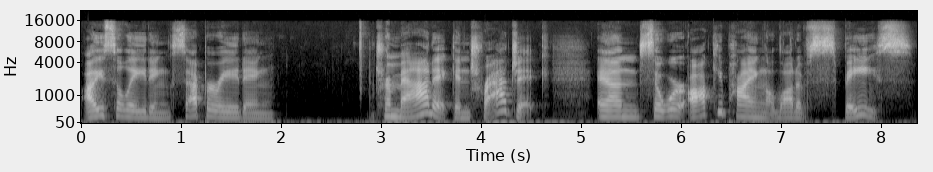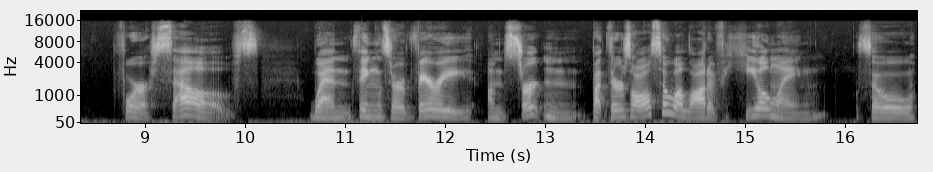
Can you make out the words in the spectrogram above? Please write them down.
isolating, separating, traumatic, and tragic. And so we're occupying a lot of space for ourselves when things are very uncertain, but there's also a lot of healing. So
